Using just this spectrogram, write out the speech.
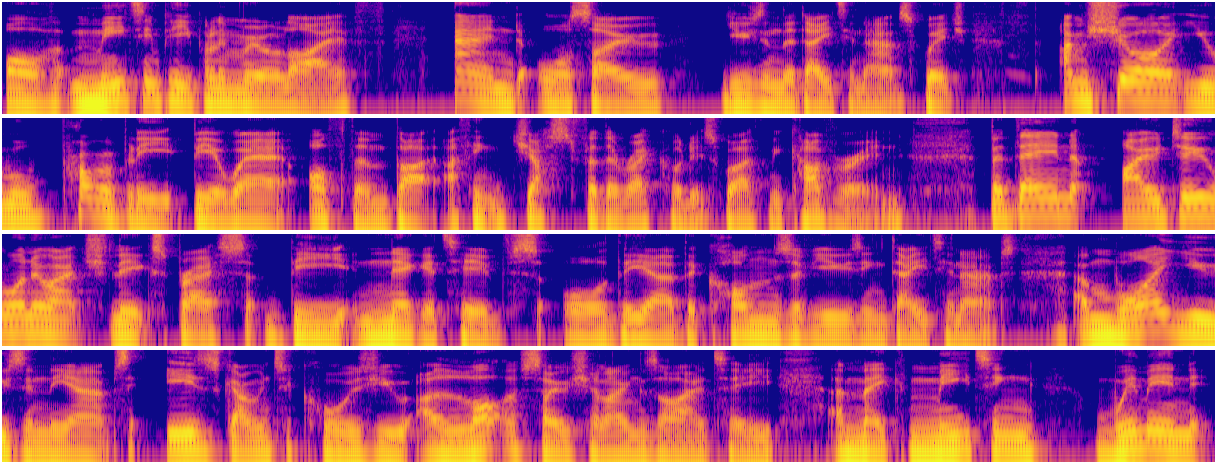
of meeting people in real life and also using the dating apps, which I'm sure you will probably be aware of them, but I think just for the record, it's worth me covering. But then I do want to actually express the negatives or the uh, the cons of using dating apps and why using the apps is going to cause you a lot of social anxiety and make meeting women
